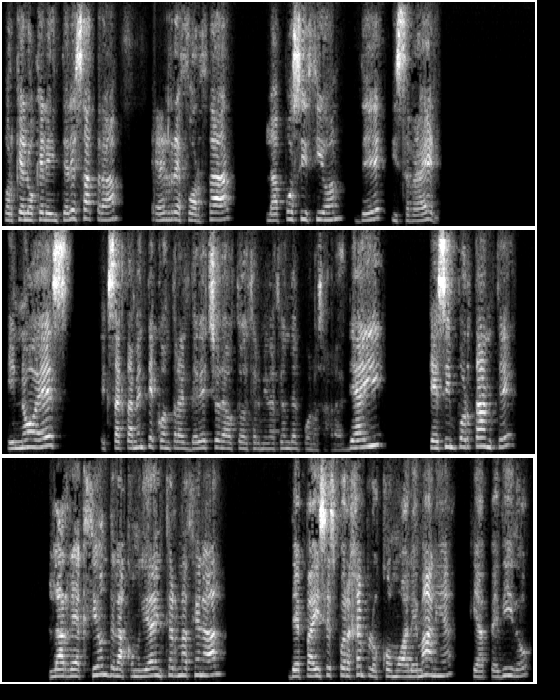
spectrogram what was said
porque lo que le interesa a Trump es reforzar la posición de Israel y no es exactamente contra el derecho de autodeterminación del pueblo saharaui. De ahí que es importante la reacción de la comunidad internacional de países, por ejemplo, como Alemania, que ha pedido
